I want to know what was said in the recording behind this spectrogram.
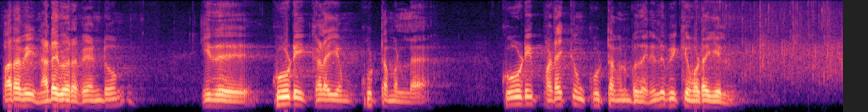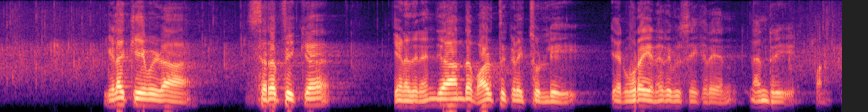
பரவி நடைபெற வேண்டும். இது கூடி களையும் கூட்டமல்ல. கூடி படைக்கும் கூட்டம் என்பதை நிரூபிக்கும் வகையில் இலக்கிய விழா சிறப்பிக்க எனது நெஞ்சார்ந்த வாழ்த்துக்களை சொல்லி என் உரையை நிறைவு செய்கிறேன். நன்றி. வணக்கம்.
